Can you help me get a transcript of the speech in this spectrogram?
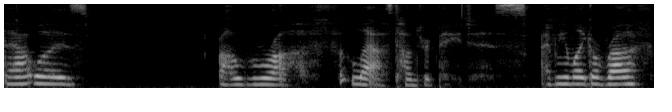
that was a rough last hundred pages. I mean, like a rough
